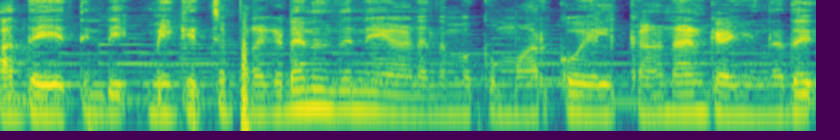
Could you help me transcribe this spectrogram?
അദ്ദേഹത്തിന്റെ മികച്ച പ്രകടനം തന്നെയാണ് നമുക്ക് മാർക്കോയിൽ കാണാൻ കഴിയുന്നത്.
